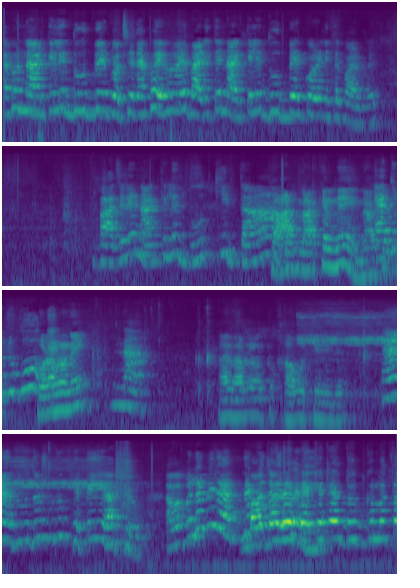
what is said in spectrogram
এখন নারকেলের দুধ বের করছে। দেখো এভাবে বাড়িতে নারকেলের দুধ বের করে নিতে পারবে। বাজারে নারকেলের দুধ কি দাম? আর নারকেল নেই? নারকেল এতটুকু? পোড়ানো নেই? না। আমি ভাবলাম একটু খাব চিনি দিয়ে। হ্যাঁ তুমি তো শুধু খেতেই আসো। আবার বলে আমি রান্না বাজারে প্যাকেটের দুধগুলো তো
